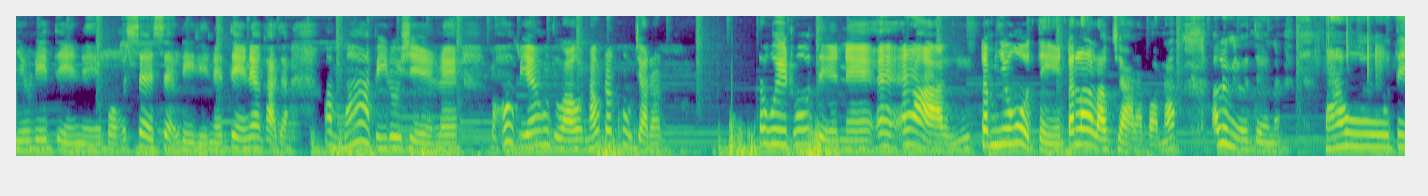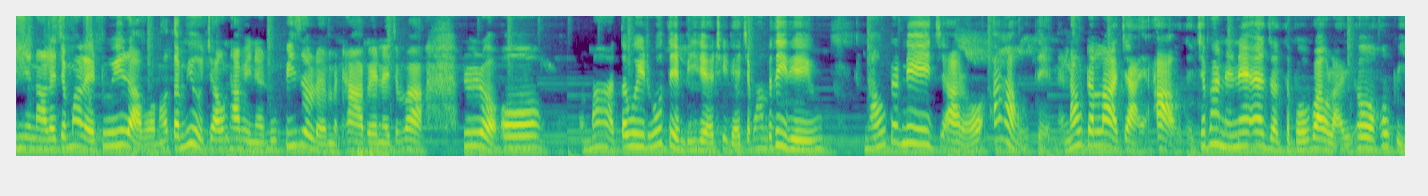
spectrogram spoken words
မျိုးလေးတင်တယ်ပေါ့အဆက်ဆက်လေးတွေနဲ့တင်တဲ့အခါကျအမပြီးလို့ရှိရင်လည်းမဟုတ်ပြန်သူကနောက်တစ်ခုကျတော့တဝေထိုးတင်နေအဲအဲ့ဟာတစ်မျိုးကိုတင်တစ်လောက်လောက်ကြာတာပေါ့နော်အဲ့လိုမျိုးတင်တယ်ဘာလို့တင်နေတာလဲကျမလည်းတွေးတာပေါ့နော်တမျိုးကြောင်းထားမိနေလူပြီးဆိုလည်းမထားပဲနဲ့ကျမတွေးတော့အော် အမတဝေထိုးတင်ပြီးတဲ့အထိလည်းကျမမသိသေးဘူးနောက်တစ်နေ့ကျတော့အဟောက်တင်တယ်နောက်တစ်လကျရင်အဟောက်တင်ကျမနည်းနည်းအဲ့ဒါသဘောပေါက်လာပြီအော်ဟုတ်ပြီ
